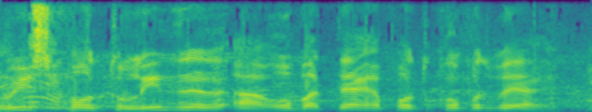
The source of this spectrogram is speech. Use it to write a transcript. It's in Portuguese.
luiz.lindner@terra.com.br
